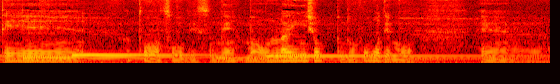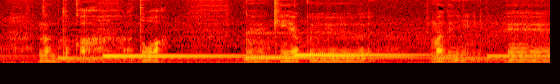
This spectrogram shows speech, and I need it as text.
であとはそうですね、まあ、オンラインショップの方でも、えー、なんとかあとは、えー、契約までに、え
